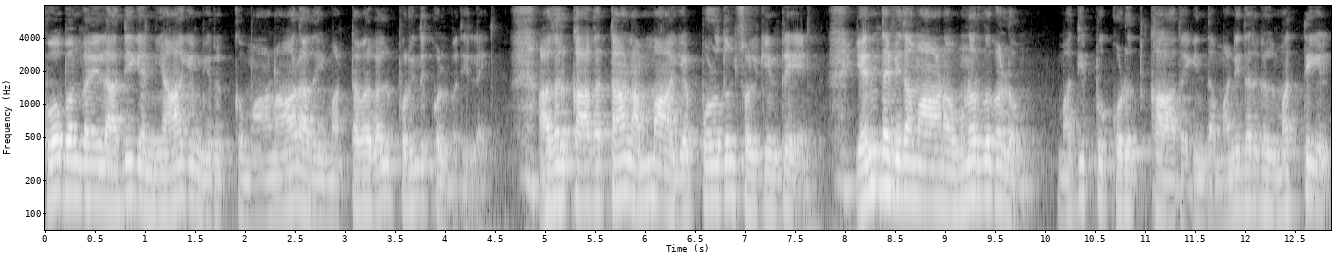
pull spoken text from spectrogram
கோபங்களில் அதிக நியாயம் இருக்கும் ஆனால் அதை மற்றவர்கள் புரிந்து கொள்வதில்லை அதற்காகத்தான் அம்மா எப்பொழுதும் சொல்கின்றேன் எந்த விதமான உணர்வுகளும் மதிப்பு கொடுக்காத இந்த மனிதர்கள் மத்தியில்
